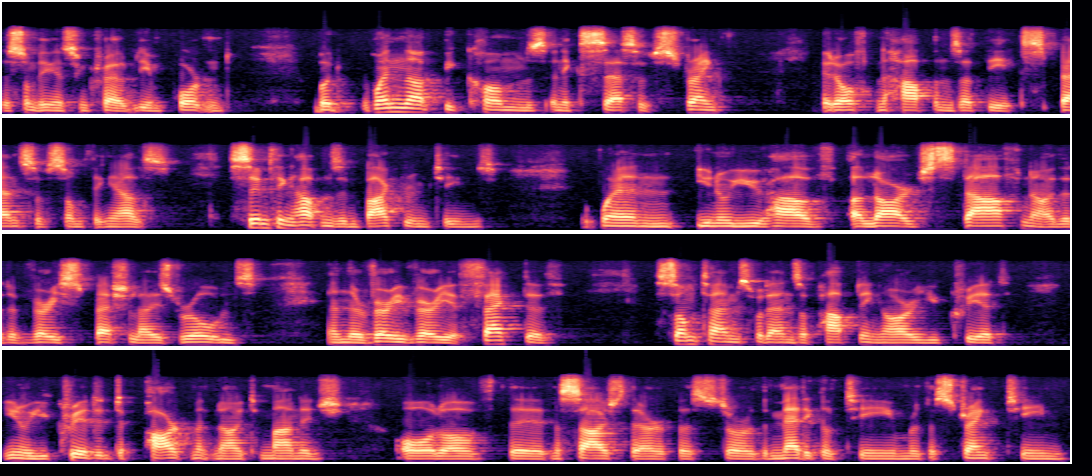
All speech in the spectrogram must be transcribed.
is something that's incredibly important. But when that becomes an excessive strength, it often happens at the expense of something else. Same thing happens in backroom teams when you know you have a large staff now that have very specialized roles and they're very very effective sometimes what ends up happening are you create you know you create a department now to manage all of the massage therapists or the medical team or the strength team.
